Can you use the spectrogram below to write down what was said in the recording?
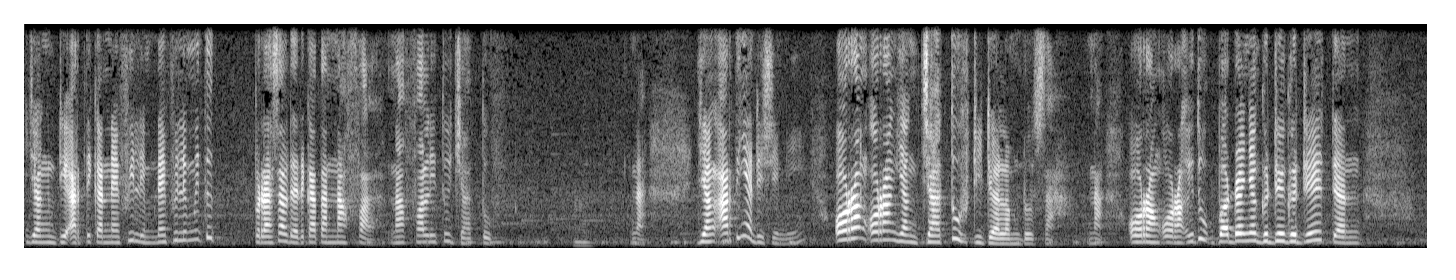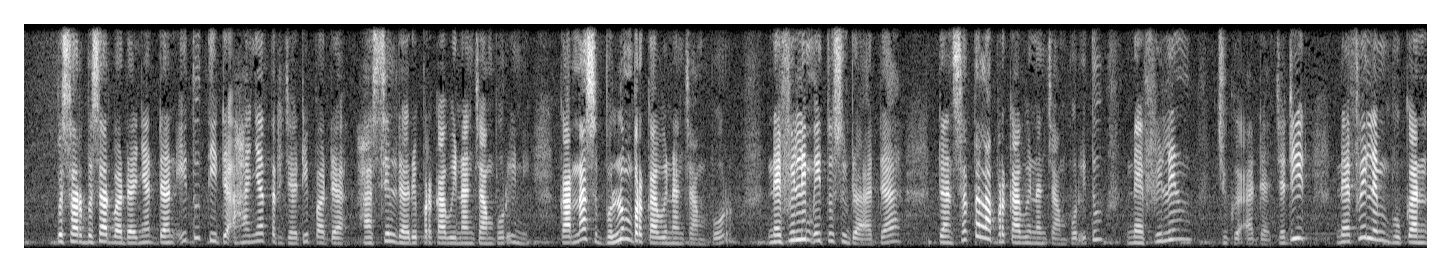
yang diartikan Nephilim, Nephilim itu berasal dari kata nafal. Nafal itu jatuh. Hmm. Nah, yang artinya di sini orang-orang yang jatuh di dalam dosa. Nah, orang-orang itu badannya gede-gede dan besar-besar badannya dan itu tidak hanya terjadi pada hasil dari perkawinan campur ini. Karena sebelum perkawinan campur, Nephilim itu sudah ada dan setelah perkawinan campur itu Nephilim juga ada. Jadi Nephilim bukan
